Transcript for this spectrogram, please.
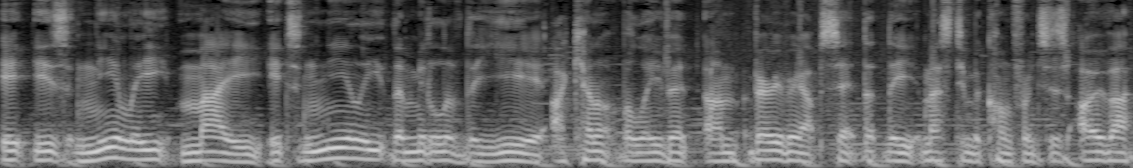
It is nearly May. It's nearly the middle of the year. I cannot believe it. I'm very, very upset that the Mass Timber Conference is over.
